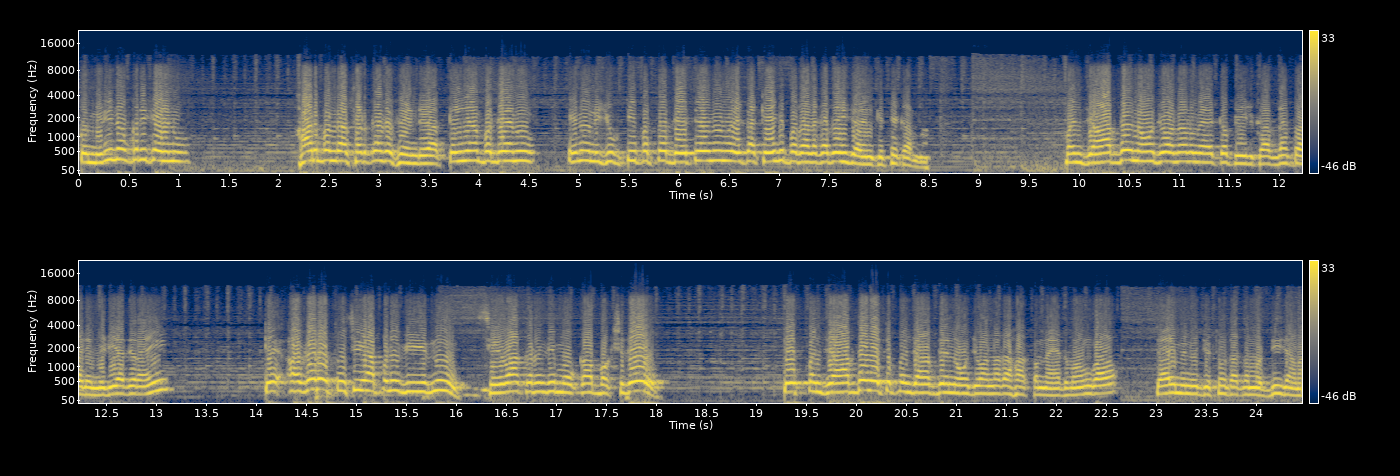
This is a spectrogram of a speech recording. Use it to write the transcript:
ਕੋਈ ਮਿਲੀ ਨੌਕਰੀ ਕਿਸੇ ਨੂੰ? ਹਰ ਬੰਦਾ ਸੜਕਾਂ ਤੇ ਫਿਰਦਿਆ ਕਈਆਂ ਬੰਦਿਆਂ ਨੂੰ ਇਹਨਾਂ ਨਿਯੁਕਤੀ ਪੱਤਰ ਦੇਤੇ, ਉਹਨਾਂ ਨੂੰ ਅਜੇ ਤੱਕ ਇਹ ਨਹੀਂ ਪਤਾ ਲੱਗਾ ਵੀ ਅਸੀਂ ਜੁਆਇਨ ਕਿੱਥੇ ਕਰਨਾ। ਪੰਜਾਬ ਦੇ ਨੌਜਵਾਨਾਂ ਨੂੰ ਮੈਂ ਇੱਕ ਅਪੀਲ ਕਰਦਾ ਤੁਹਾਡੇ ਮੀਡੀਆ ਦੇ ਰਾਹੀਂ ਕਿ ਅਗਰ ਤੁਸੀਂ ਆਪਣੇ ਵੀਰ ਨੂੰ ਸੇਵਾ ਕਰਨ ਦੀ ਮੌਕਾ ਬਖਸ਼ ਦਿਓ ਤੇ ਪੰਜਾਬ ਦੇ ਵਿੱਚ ਪੰਜਾਬ ਦੇ ਨੌਜਵਾਨਾਂ ਦਾ ਹੱਕ ਮੈਂ ਦਿਵਾਉਂਗਾ। ਚਾਹੇ ਮੈਨੂੰ ਜਿੱਥੋਂ ਤੱਕ ਮਰਜ਼ੀ ਜਾਣਾ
